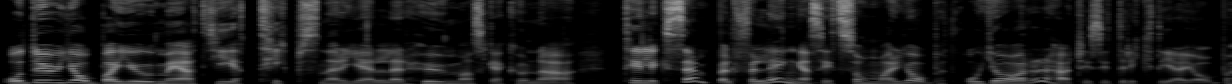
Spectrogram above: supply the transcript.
Och du jobbar ju med att ge tips när det gäller hur man ska kunna till exempel förlänga sitt sommarjobb och göra det här till sitt riktiga jobb.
